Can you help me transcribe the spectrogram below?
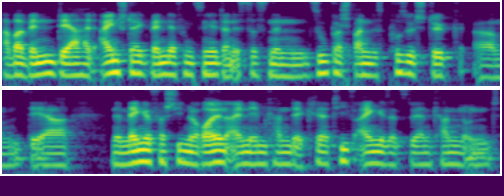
Aber wenn der halt einsteigt, wenn der funktioniert, dann ist das ein super spannendes Puzzlestück, ähm, der eine Menge verschiedene Rollen einnehmen kann, der kreativ eingesetzt werden kann und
